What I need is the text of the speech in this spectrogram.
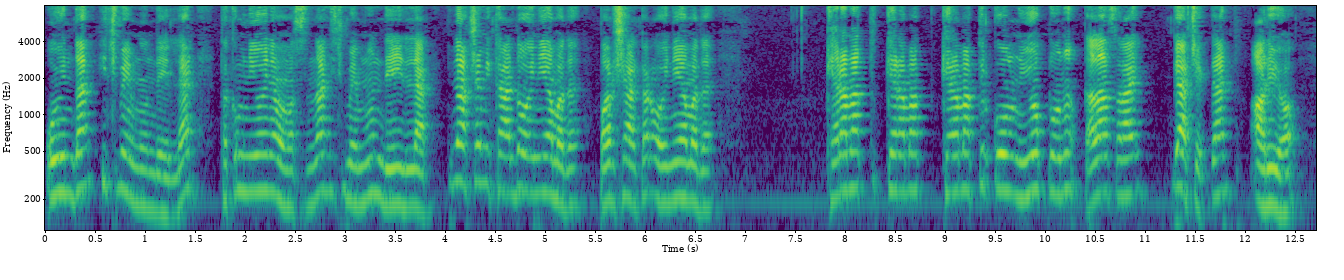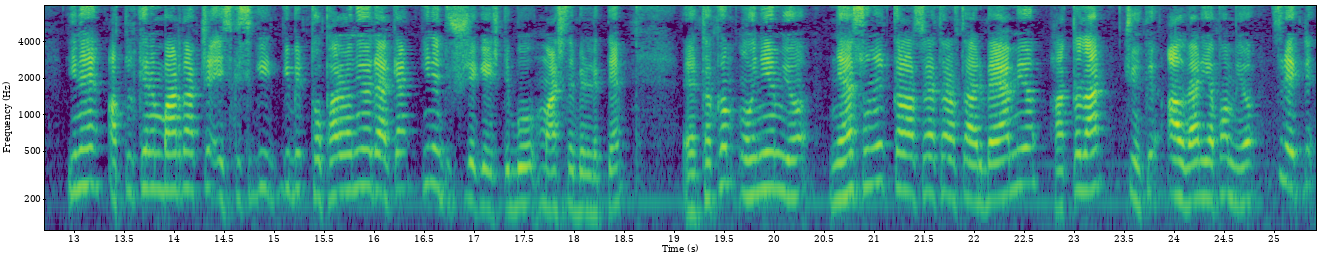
Oyundan hiç memnun değiller. Takımın iyi oynamamasından hiç memnun değiller. Dün akşam Icardi oynayamadı. Barış Alper oynayamadı. Kerem, Aktürk, Kerem, Ak- yokluğunu Galatasaray gerçekten arıyor. Yine Abdülkerim Bardakçı eskisi gibi toparlanıyor derken yine düşüşe geçti bu maçla birlikte. E, takım oynayamıyor. Nelson'u Galatasaray taraftarı beğenmiyor. Haklılar. Çünkü Alver yapamıyor. Sürekli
